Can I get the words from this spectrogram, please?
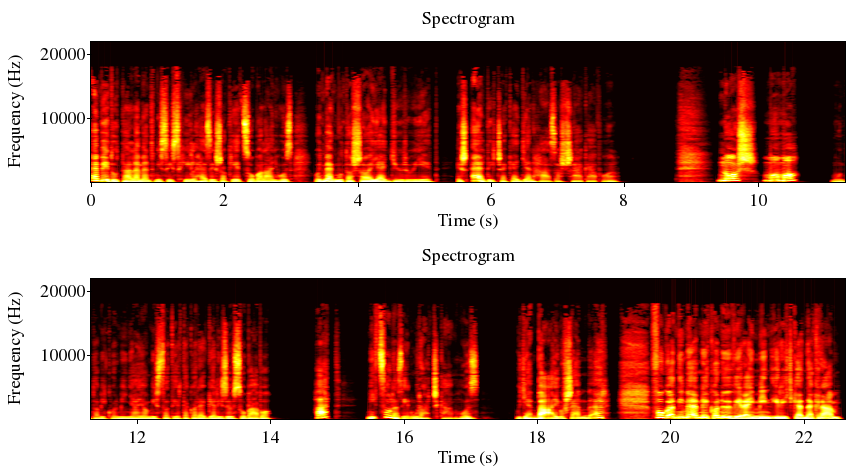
Ebéd után lement Mrs. Hillhez és a két szobalányhoz, hogy megmutassa a jegygyűrűjét, és eldicsekedjen házasságával. Nos, mama, mondta, mikor minnyáján visszatértek a reggeliző szobába. Hát, mit szól az én uracskámhoz? Ugye bájos ember? Fogadni mernék, a nővéreim mind irigykednek rám.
